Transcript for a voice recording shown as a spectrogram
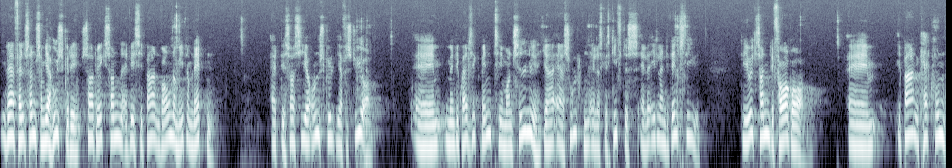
I hvert fald sådan som jeg husker det, så er det ikke sådan, at hvis et barn vågner midt om natten, at det så siger, undskyld, jeg forstyrrer. Øh, men det kunne altså ikke vente til morgen tidlig, jeg er sulten, eller skal skiftes, eller et eller andet i den stil. Det er jo ikke sådan, det foregår. Øh, et barn kan kun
